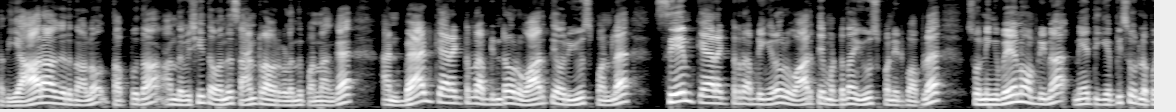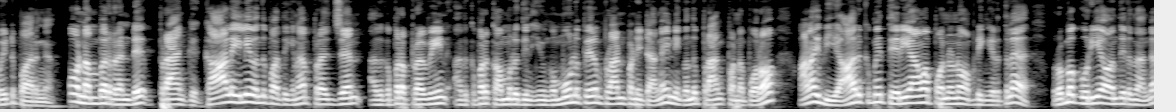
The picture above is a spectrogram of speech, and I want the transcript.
அது யாராக இருந்தாலும் தப்பு தான் அந்த விஷயத்தை வந்து சாண்ட்ரா அவர்கள் வந்து பண்ணாங்க. அண்ட் பேட் கேரக்டர் அப்படின்ற ஒரு வார்த்தையை அவர் யூஸ் பண்ணல. சேம் கேரக்டர் அப்படிங்கிற ஒரு வார்த்தையை மட்டும் தான் யூஸ் பண்ணியிருப்பாப்ல ஸோ நீங்கள் வேணும் அப்படின்னா நேற்றுக்கு எபிசோடில் போயிட்டு பாருங்கள் ஓ நம்பர் ரெண்டு பிராங்க் காலையிலே வந்து பார்த்தீங்கன்னா பிரஜன் அதுக்கப்புறம் பிரவீன் அதுக்கப்புறம் கமருதீன் இவங்க மூணு பேரும் பிளான் பண்ணிட்டாங்க. இன்றைக்கி வந்து ப்ராங்க் பண்ண போகிறோம் ஆனால் இது யாருக்குமே தெரியாமல் பண்ணணும் அப்படிங்கிறதுல ரொம்ப குறியாக வந்து இருந்தாங்க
